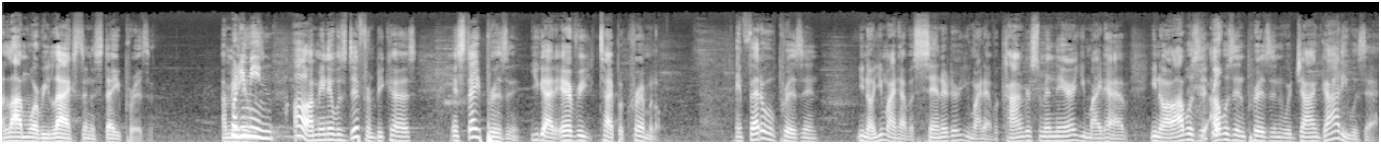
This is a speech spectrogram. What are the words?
a lot more relaxed than the state prison. I mean, What do you was- mean? oh, I mean, it was different because in state prison, you got every type of criminal. In federal prison, you know, you might have a senator, you might have a congressman there, you might have, you know, I was I was in prison where John Gotti was at.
